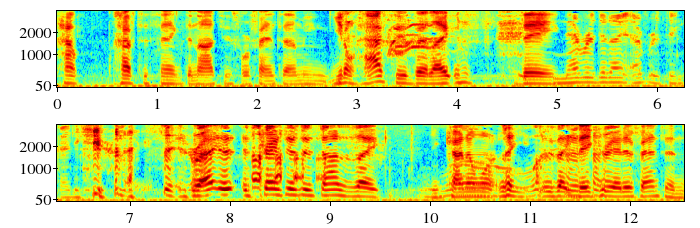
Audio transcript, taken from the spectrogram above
have have to thank the Nazis for Fanta. I mean, you don't have to, but like they never did I ever think I'd hear that sentence. right. It, it's crazy as it sounds. It's like you kind of want like it's like they created Fanta. And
